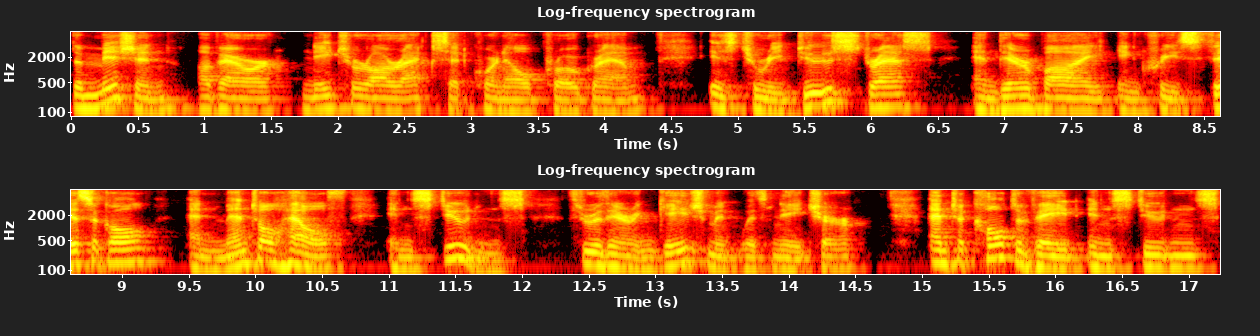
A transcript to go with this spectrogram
The mission of our Nature RX at Cornell program is to reduce stress and thereby increase physical and mental health in students through their engagement with nature and to cultivate in students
